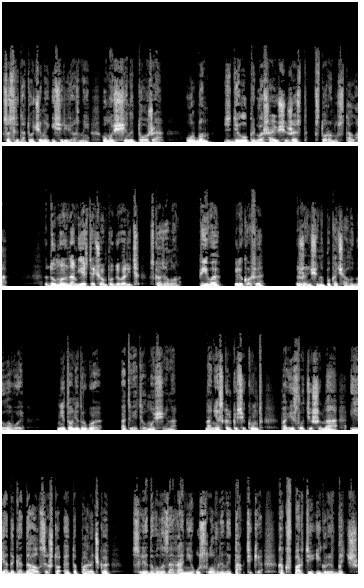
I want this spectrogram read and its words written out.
сосредоточенный и серьезный. У мужчины тоже. Урбан сделал приглашающий жест в сторону стола. «Думаю, нам есть о чем поговорить», — сказал он. «Пиво или кофе?» Женщина покачала головой. «Ни то, ни другое», — ответил мужчина. На несколько секунд повисла тишина, и я догадался, что эта парочка следовала заранее условленной тактике, как в партии игры в бридж.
